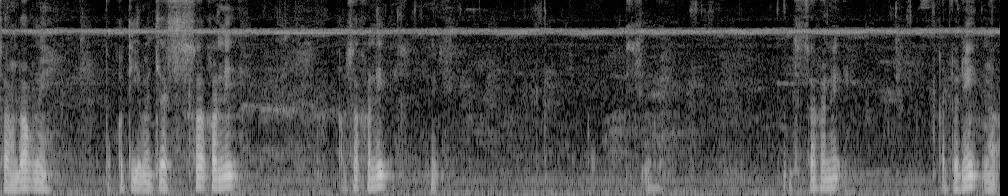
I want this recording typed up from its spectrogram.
สองดอกนี่ปกติมันจะซอดเขานี้กับซอดเขานี้นี่มันจะซอดเขานี้กับตัวนี้เนาะ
